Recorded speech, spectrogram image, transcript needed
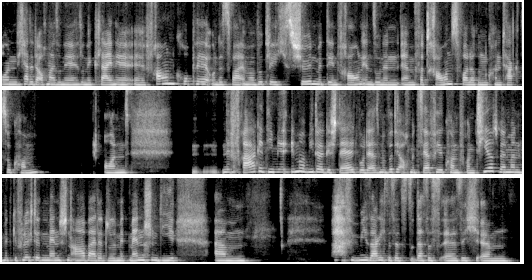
Und ich hatte da auch mal so eine, so eine kleine äh, Frauengruppe und es war immer wirklich schön, mit den Frauen in so einen ähm, vertrauensvolleren Kontakt zu kommen. Und eine Frage, die mir immer wieder gestellt wurde, also man wird ja auch mit sehr viel konfrontiert, wenn man mit geflüchteten Menschen arbeitet oder mit Menschen, die, ähm, ah, wie sage ich das jetzt, dass es äh, sich... Ähm,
